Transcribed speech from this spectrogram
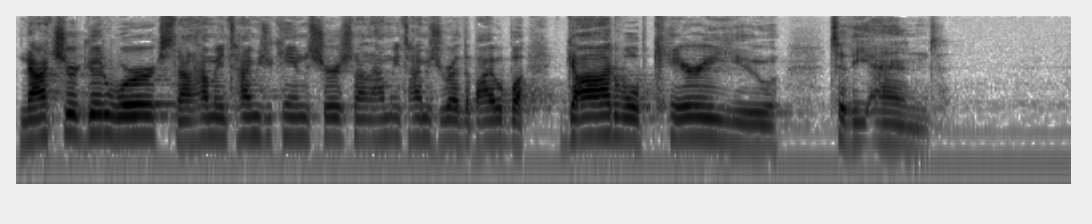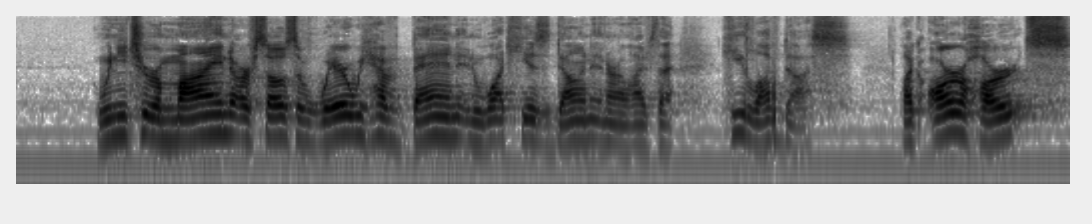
Not your good works, not how many times you came to church, not how many times you read the Bible, but God will carry you to the end. We need to remind ourselves of where we have been and what He has done in our lives, that He loved us. Like our hearts,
